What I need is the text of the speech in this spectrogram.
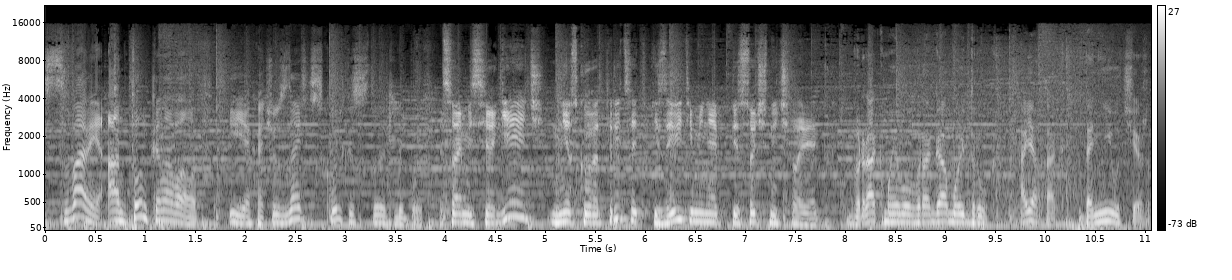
С вами Антон Коновалов, и я хочу знать, сколько стоит любовь. С вами Сергеич, мне скоро 30, и зовите меня Песочный Человек. Враг моего врага мой друг. А я так, Даниил Чежин.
